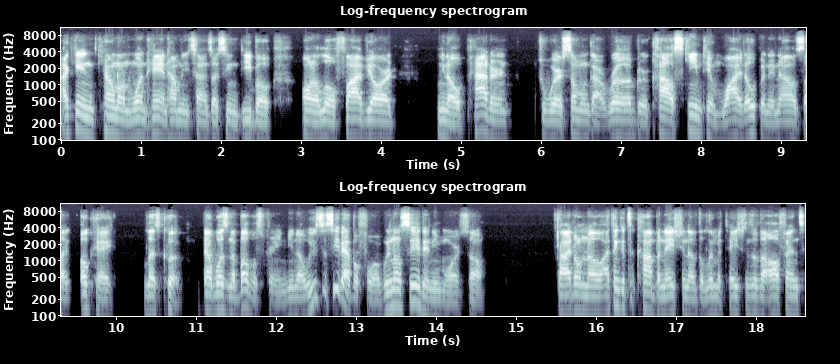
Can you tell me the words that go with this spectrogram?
I can count on one hand how many times I've seen Deebo on a little five yard, you know, pattern to where someone got rubbed or Kyle schemed him wide open, and now it's like, okay, let's cook. That wasn't a bubble screen. You know, we used to see that before. We don't see it anymore. So I don't know. I think it's a combination of the limitations of the offense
